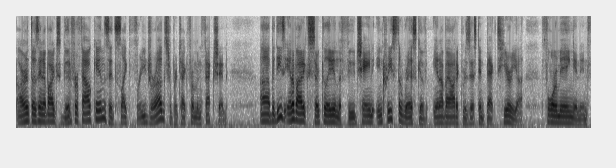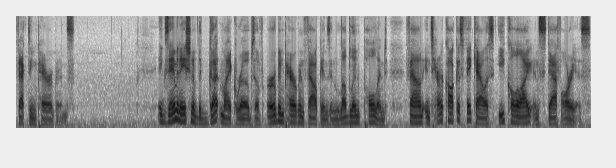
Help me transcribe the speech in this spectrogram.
aren't those antibiotics good for falcons? It's like free drugs to protect from infection. Uh, but these antibiotics circulating in the food chain increase the risk of antibiotic resistant bacteria forming and infecting peregrines. Examination of the gut microbes of urban peregrine falcons in Lublin, Poland, found Enterococcus faecalis, E. coli, and Staph aureus.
